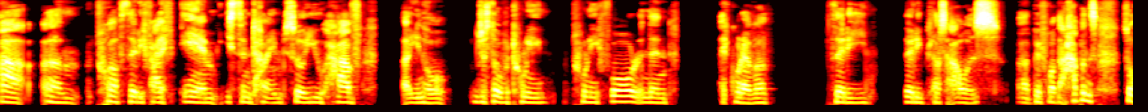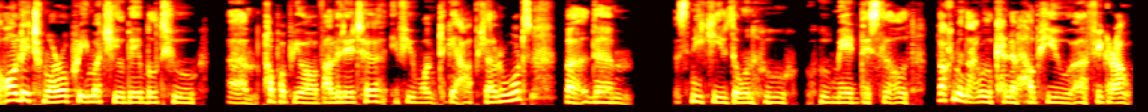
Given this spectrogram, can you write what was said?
at um 12:35 a.m. Eastern time. So you have uh, you know just over 20 24 and then like whatever 30 30 plus hours uh, before that happens. So all day tomorrow, pretty much, you'll be able to um, top up your validator if you want to get RPL rewards. But the Sneaky is the one who who made this little document that will kind of help you uh, figure out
